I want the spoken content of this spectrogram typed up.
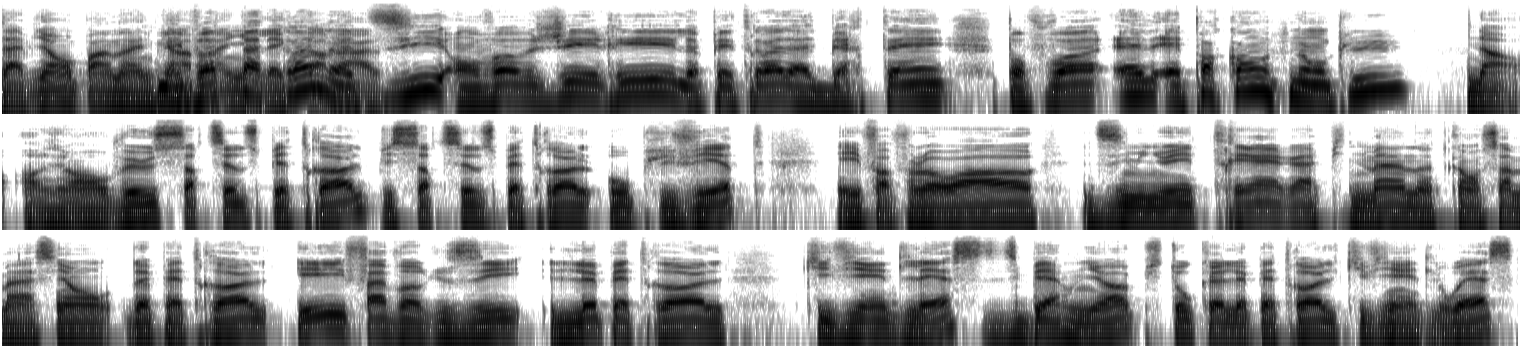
avions pendant une campagne votre patronne a dit, on va gérer le pétrole albertain pour pouvoir... Elle est pas contre non plus? Non, on veut sortir du pétrole, puis sortir du pétrole au plus vite. Et il va falloir diminuer très rapidement notre consommation de pétrole et favoriser le pétrole qui vient de l'Est, d'Hibernia, plutôt que le pétrole qui vient de l'Ouest,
